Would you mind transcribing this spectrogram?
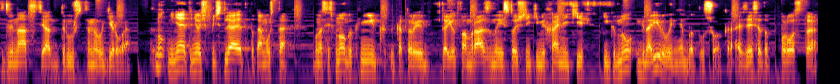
в 12 от дружественного героя. Ну, меня это не очень впечатляет, потому что у нас есть много книг, которые дают вам разные источники механики игно, игнорирования Battleshock, а здесь это просто,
